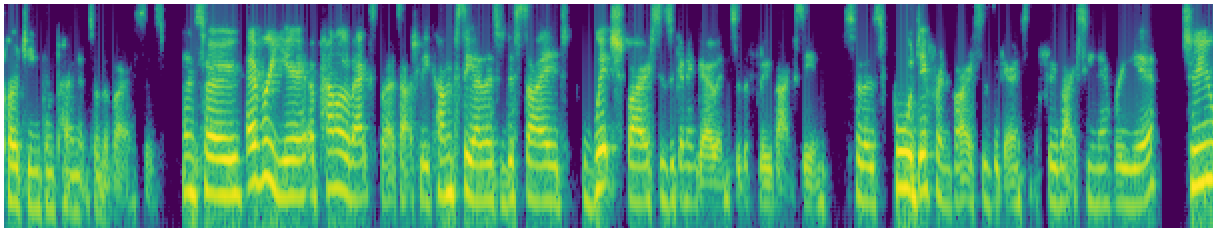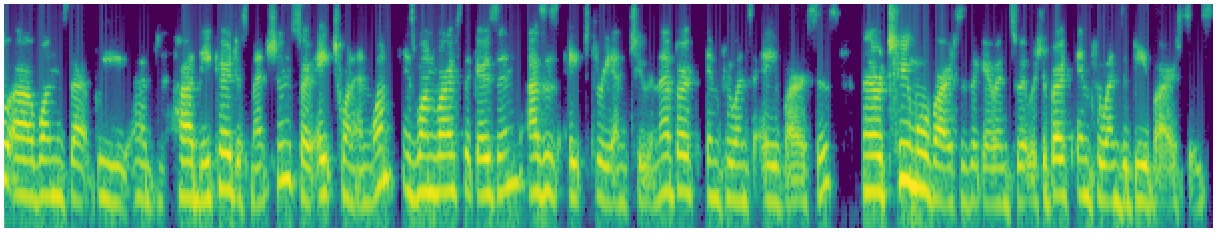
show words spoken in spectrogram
protein components of the viruses. And so every year, a panel of experts actually comes together to decide which viruses are going to go into the flu vaccine. So there's four different viruses that go into the flu vaccine every year. Two are ones that we had heard Nico just mentioned. So H1N1 is one virus that goes in, as is H3N2, and they're both influenza A viruses. And there are two more viruses that go into it, which are both influenza B viruses.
